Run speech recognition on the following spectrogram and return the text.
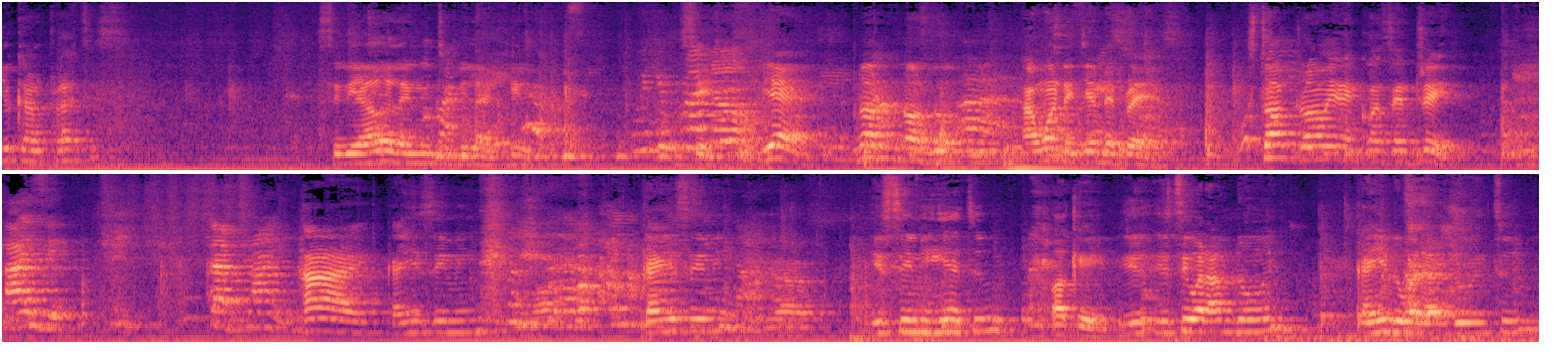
You can practice. See, we are all learning to be like you. See, yeah, no, no, no. I want the gender prayers. Stop drawing and concentrate. Isaac, stop trying. Hi, can you see me? Can you see me? You see me here too? Okay, you, you see what I'm doing? Can you do what I'm doing too?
